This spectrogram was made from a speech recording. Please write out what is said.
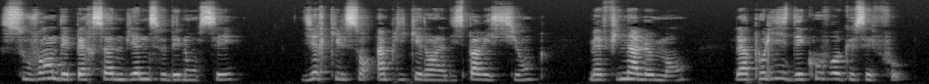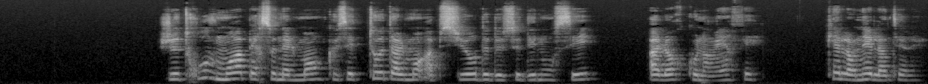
Souvent des personnes viennent se dénoncer, dire qu'ils sont impliqués dans la disparition, mais finalement, la police découvre que c'est faux. Je trouve, moi, personnellement, que c'est totalement absurde de se dénoncer alors qu'on n'a rien fait. Quel en est l'intérêt?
